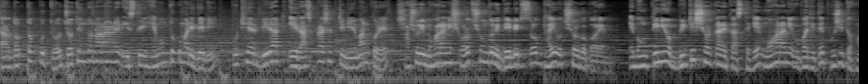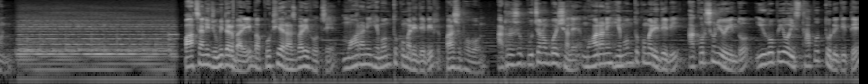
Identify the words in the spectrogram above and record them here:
তার দত্তক পুত্র যতীন্দ্র নারায়ণের স্ত্রী হেমন্ত কুমারী দেবী পুঠিয়ার বিরাট এই রাজপ্রাসাদটি নির্মাণ করে শাশুড়ি মহারানী শরৎ সুন্দরী দেবীর শ্রদ্ধায় উৎসর্গ করেন। এবং তিনিও ব্রিটিশ সরকারের কাছ থেকে মহারানী উপাধিতে ভূষিত হন। পাঁচানি জমিদার বাড়ি বা পুঠিয়া রাজবাড়ি হচ্ছে মহারানী হেমন্ত কুমারী দেবীর বাসভবন। আঠারোশো পঁচানব্বই সালে মহারানী হেমন্ত কুমারী দেবী আকর্ষণীয় ইন্দো, ইউরোপীয় স্থাপত্য রীতিতে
